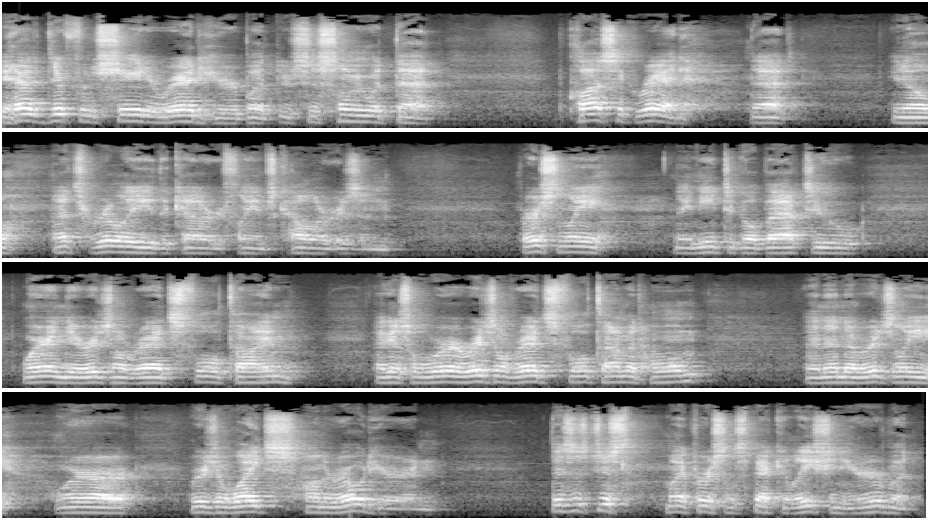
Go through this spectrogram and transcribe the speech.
it had a different shade of red here, but there's just something with that classic red that you know that's really the Calgary Flames colors, and personally, they need to go back to wearing the original reds full time. I guess we'll wear original reds full time at home, and then originally wear our original whites on the road here, and this is just my personal speculation here, but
